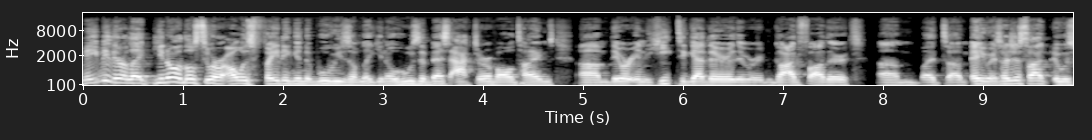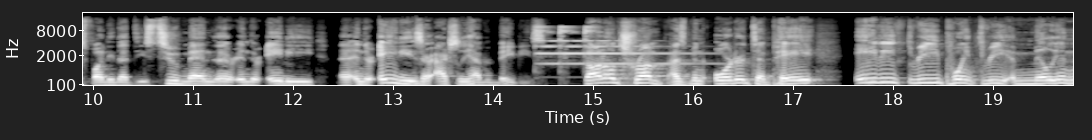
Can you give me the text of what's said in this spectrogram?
maybe they're like, you know, those two are always fighting in the movies of like, you know, who's the best actor of all times. Um, they were in Heat together. They were in Godfather. Um, but, um, anyways, I just thought it was funny that these two men that are in their 80, uh, in their 80s are actually having babies. Donald Trump has been ordered to pay $83.3 million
